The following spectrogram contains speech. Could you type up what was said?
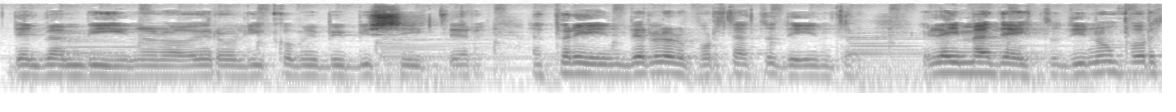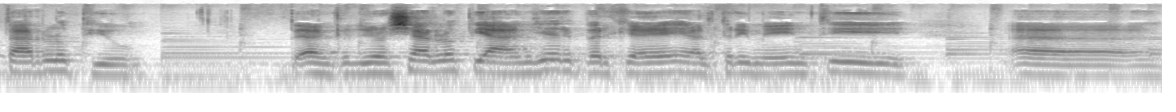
del bambino, no? ero lì come babysitter a prenderlo, l'ho portato dentro e lei mi ha detto di non portarlo più, anche di lasciarlo piangere perché altrimenti eh,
